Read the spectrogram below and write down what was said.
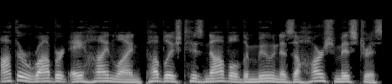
author Robert A. Heinlein published his novel The Moon is a Harsh Mistress,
